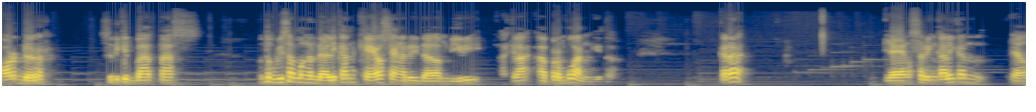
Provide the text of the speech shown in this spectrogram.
order, sedikit batas untuk bisa mengendalikan chaos yang ada di dalam diri laki-laki uh, perempuan gitu. Karena ya yang sering kali kan yang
